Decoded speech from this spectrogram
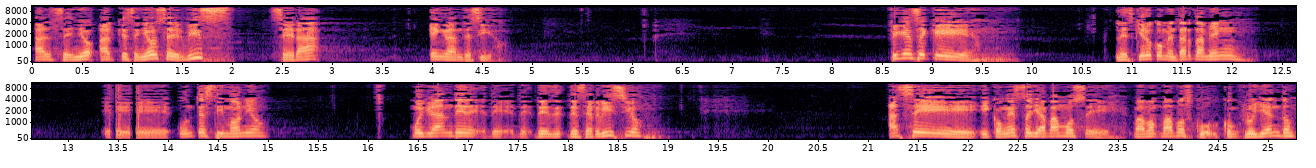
al Señor, al que Señor servís, será engrandecido. Fíjense que les quiero comentar también eh, un testimonio muy grande de, de, servicio. Hace, y con esto ya vamos, eh, vamos, vamos concluyendo.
